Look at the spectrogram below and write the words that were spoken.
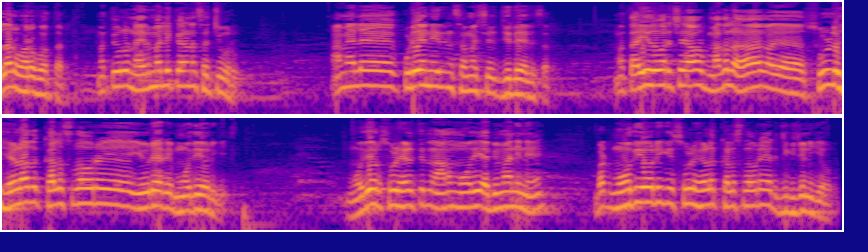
ಎಲ್ಲರೂ ಹೊರಗೆ ಹೋಗ್ತಾರೆ. ಮತ್ತೆ ಇವರು ನೈರ್ಮಲೀಕರಣ ಸಚಿವರು. ಆಮೇಲೆ ಕುಡಿಯೋ ನೀರಿನ ಸಮಸ್ಯೆ ಜಿಲ್ಲೆಯಲ್ಲಿ ಸರ್. ಮತ್ತೆ ಐದು ವರ್ಷ ಅವ್ರು ಮೊದಲ ಸುಳ್ಳು ಹೇಳೋದು ಕಲಿಸಿದವ್ರು ಇವರೇ ರೀ ಮೋದಿಯವ್ರಿಗೆ. ಮೋದಿಯವ್ರು ಸುಳ್ಳು ಹೇಳ್ತಿದ್ರು ನಾನು ಮೋದಿ ಅಭಿಮಾನಿನೇ. ಬಟ್ ಮೋದಿಯವರಿಗೆ ಸುಳ್ಳು ಹೇಳಕ್ ಕಲಿಸಿದವರೇ ಜಿಗಜನಿಗೆ ಅವರು.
